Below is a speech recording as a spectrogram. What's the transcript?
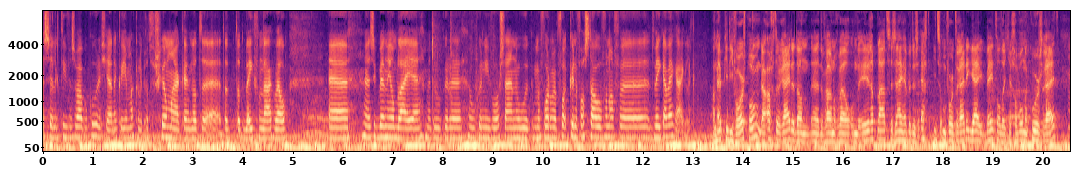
selectief en zwaar parcours is. Ja, dan kun je makkelijker het verschil maken. En dat, uh, dat, dat bleek vandaag wel. dus ik ben heel blij met hoe ik, er, hoe ik er nu voor sta... en hoe ik mijn vorm heb kunnen vasthouden vanaf het WK weg eigenlijk. Dan heb je die voorsprong. Daarachter rijden dan de vrouw nog wel om de ereplaatsen. Zij hebben dus echt iets om voor te rijden. Jij weet al dat je gewonnen koers rijdt. Ja.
